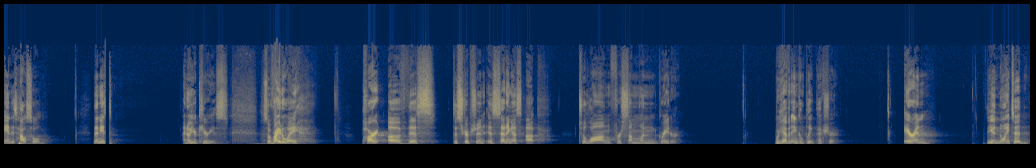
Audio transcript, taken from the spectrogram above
and his household. Then he's, I know you're curious. So, right away, part of this description is setting us up to long for someone greater. We have an incomplete picture. Aaron, the anointed,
